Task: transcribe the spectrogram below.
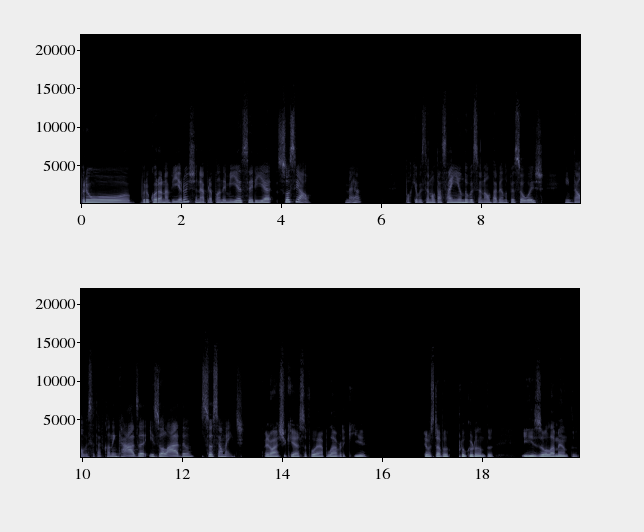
pro, pro coronavírus, né, pra pandemia, seria social, né? Porque você não tá saindo, você não tá vendo pessoas, então você tá ficando em casa, isolado socialmente. Eu acho que essa foi a palavra que eu estava procurando. Isolamento.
